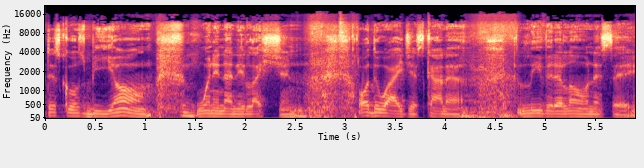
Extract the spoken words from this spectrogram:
this goes beyond mm-hmm. winning an election. Or do i just kind of leave it alone and say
